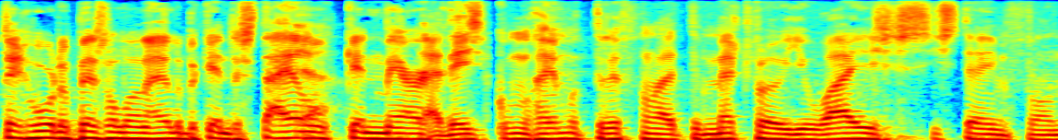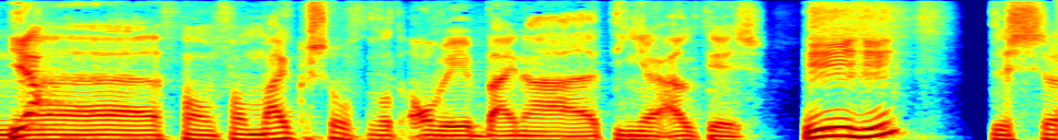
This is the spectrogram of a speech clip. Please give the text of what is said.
tegenwoordig best wel een hele bekende stijl, Ja. kenmerk. Ja, deze komt nog helemaal terug vanuit de Metro UI-systeem van, eh, van, van Microsoft, wat alweer bijna tien jaar oud is. Mhm. Dus eh,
